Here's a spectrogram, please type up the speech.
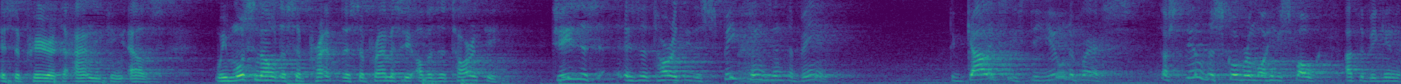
is superior to anything else. We must know the, supre- the supremacy of his authority. Jesus is authority to speak things into being. The galaxies, the universe, they're still discovering what he spoke at the beginning.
